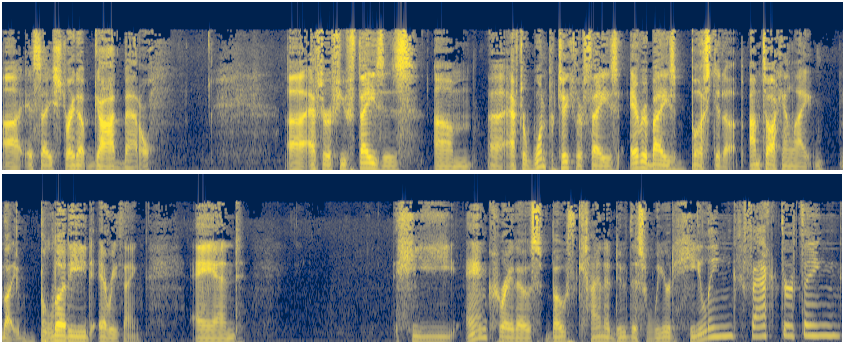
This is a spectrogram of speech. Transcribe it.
Uh, it's a straight up god battle. Uh, after a few phases, um, uh, after one particular phase, everybody's busted up. I'm talking like like bloodied everything, and he and Kratos both kind of do this weird healing factor thing,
